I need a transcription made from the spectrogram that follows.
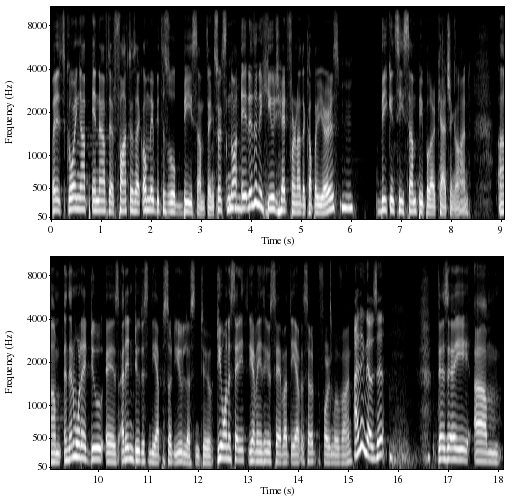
but it's going up enough that Fox is like, oh, maybe this will be something. So it's not. It isn't a huge hit for another couple of years. But you can see some people are catching on. Um, and then what I do is I didn't do this in the episode you listened to. Do you want to say? anything- Do you have anything to say about the episode before we move on? I think that was it. There's a um,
